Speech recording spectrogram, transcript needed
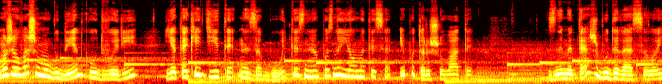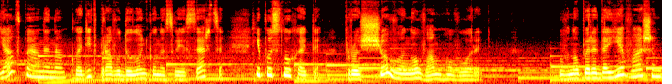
може у вашому будинку у дворі є такі діти, не забудьте з ними познайомитися і потоваришувати. З ними теж буде весело, я впевнена. Кладіть праву долоньку на своє серце і послухайте, про що воно вам говорить. Воно передає вашим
